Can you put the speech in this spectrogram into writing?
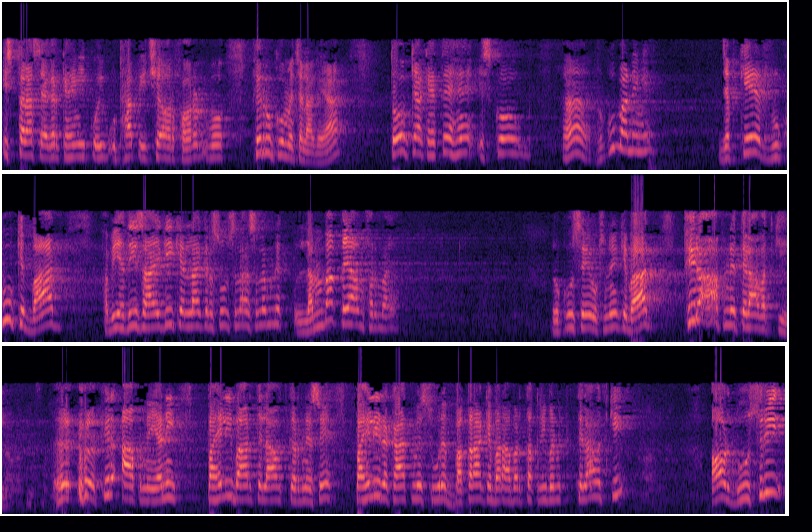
اس طرح سے اگر کہیں گے کوئی اٹھا پیچھے اور فوراً وہ پھر رکو میں چلا گیا، تو کیا کہتے ہیں اس کو ہاں رکو مانیں گے۔ جبکہ رکو کے بعد ابھی حدیث آئے گی کہ اللہ کے رسول صلی اللہ علیہ وسلم نے لمبا قیام فرمایا۔ رکو سے اٹھنے کے بعد پھر آپ نے تلاوت کی۔ پھر آپ نے یعنی پہلی بار تلاوت کرنے سے پہلی رکعت میں سورہ بقرہ کے برابر تقریباً تلاوت کی۔ اور دوسری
